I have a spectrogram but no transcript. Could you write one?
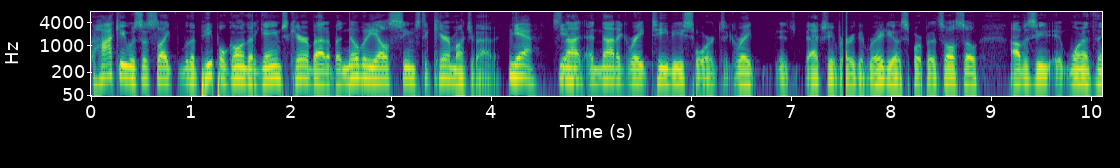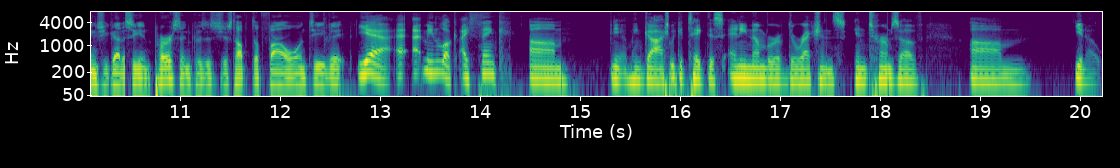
hockey was just like the people going to the games care about it, but nobody else seems to care much about it. Yeah, it's yeah. not not a great TV sport. It's a great, it's actually a very good radio sport, but it's also obviously one of the things you got to see in person because it's just tough to follow on TV. Yeah, I, I mean, look, I think, um, yeah, I mean, gosh, we could take this any number of directions in terms of, um, you know,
